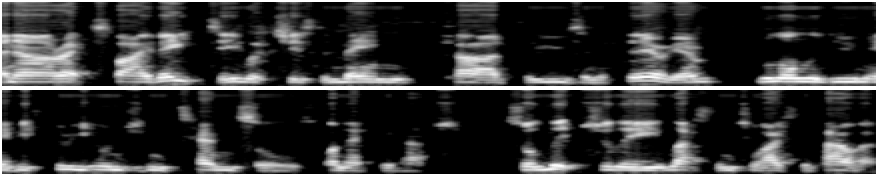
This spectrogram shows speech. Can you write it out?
An RX 580, which is the main card for using Ethereum, will only do maybe 310 sols on Equihash. So literally less than twice the power.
